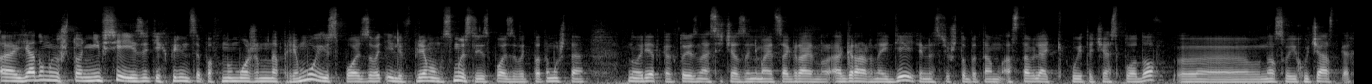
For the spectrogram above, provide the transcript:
Э, Я думаю, что не все из этих принципов мы можем напрямую использовать или в прямом смысле использовать, потому что ну, редко кто из нас сейчас занимается аграр- аграрной деятельностью, чтобы там оставлять какую-то часть плодов э, на своих участках.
